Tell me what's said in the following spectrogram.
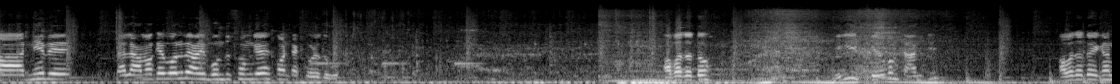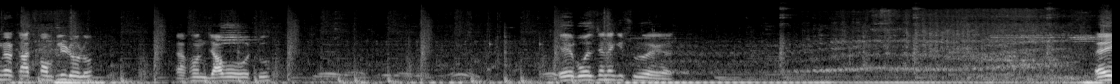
বা নেবে, তাহলে আমাকে বলবে, আমি বন্ধুর সঙ্গে কন্ট্যাক্ট করে দেবো। আপাতত। দেখিস কীরকম টানছিস আপাতত এখানকার কাজ কমপ্লিট হলো। এখন যাব একটু। এ বলছে নাকি শুরু হয়ে গেছে। এই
